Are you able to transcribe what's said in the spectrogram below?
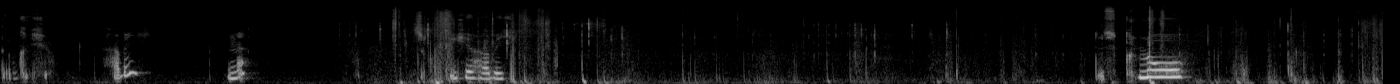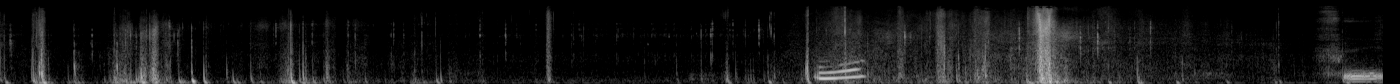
Dann Küche. Habe ich? Ne? So, Küche habe ich. Das Klo. Uhr. Für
